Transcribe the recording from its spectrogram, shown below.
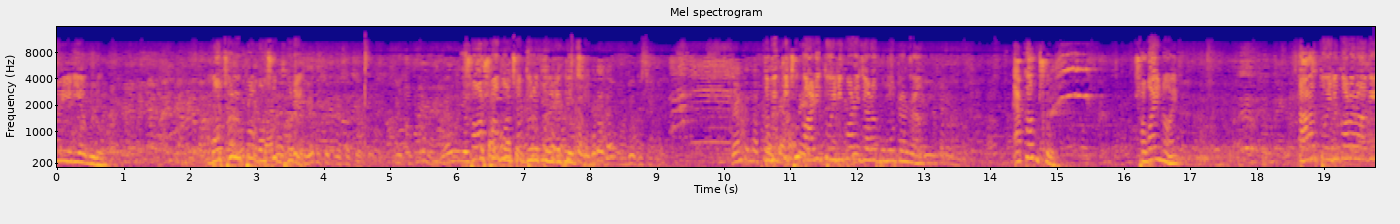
নয় এরিয়াগুলো। বছরের পর বছর ধরে শ শ বছর ধরে তৈরি হয়েছে। তবে কিছু বাড়ি তৈরি করে যারা প্রমোটাররা একাংশ, সবাই নয়, তারা তৈরি করার আগে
